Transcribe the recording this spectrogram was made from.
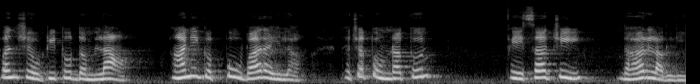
पण शेवटी तो दमला आणि गप्प उभा राहिला. त्याच्या तोंडातून फेसाची धार लागली.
